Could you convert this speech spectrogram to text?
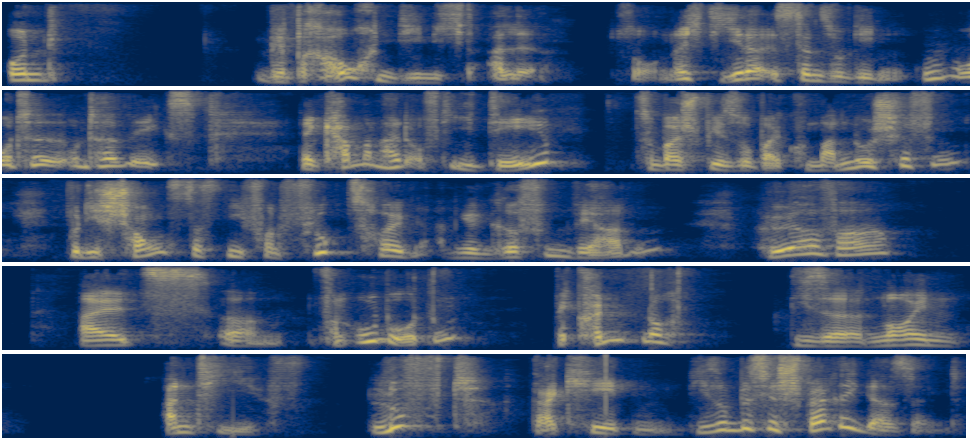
und wir brauchen die nicht alle. So, nicht? Jeder ist dann so gegen U-Boote unterwegs. Dann kann man halt auf die Idee, zum Beispiel so bei Kommandoschiffen, wo die Chance, dass die von Flugzeugen angegriffen werden, höher war als ähm, von U-Booten. Wir könnten noch diese neuen Anti-Luft-Raketen, die so ein bisschen sperriger sind.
